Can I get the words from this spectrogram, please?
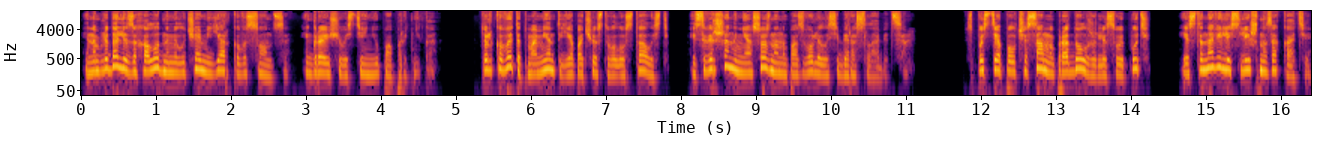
и наблюдали за холодными лучами яркого солнца, играющего с тенью папоротника. Только в этот момент я почувствовала усталость и совершенно неосознанно позволила себе расслабиться. Спустя полчаса мы продолжили свой путь и остановились лишь на закате,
